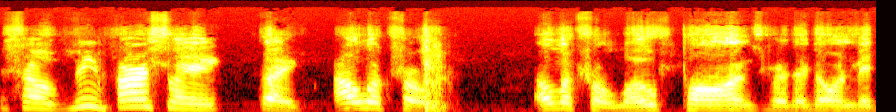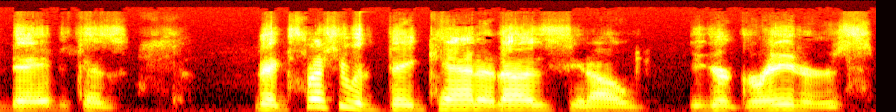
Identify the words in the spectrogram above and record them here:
So me personally, like I'll look for, I'll look for loaf ponds where they're going midday because, especially with big Canadas, you know, your greaters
